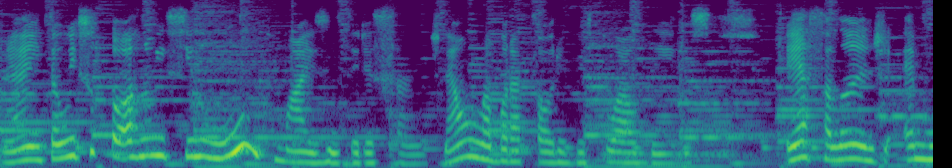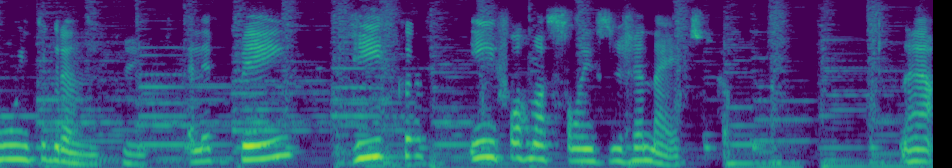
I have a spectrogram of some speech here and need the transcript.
Né? Então, isso torna o ensino muito mais interessante, né? um laboratório virtual deles. Essa Land é muito grande, gente. ela é bem rica em informações de genética. Né?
